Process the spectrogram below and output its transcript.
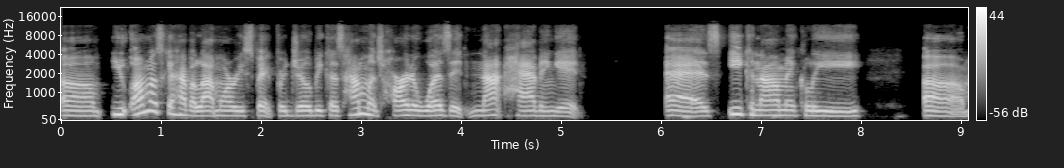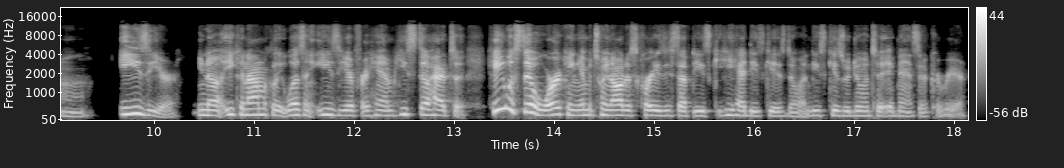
Um, you almost can have a lot more respect for Joe because how much harder was it not having it as economically um easier you know economically it wasn't easier for him. He still had to he was still working in between all this crazy stuff these he had these kids doing these kids were doing to advance their career.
